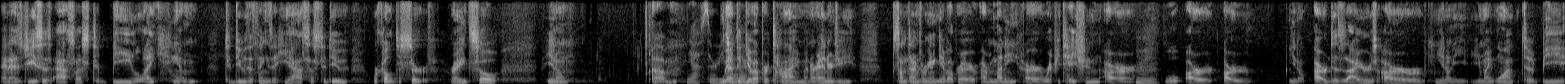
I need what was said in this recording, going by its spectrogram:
And as Jesus asks us to be like him, to do the things that he asks us to do, we're called to serve, right? So, you know, Yeah, serve we have to give up our time and our energy. Sometimes we're going to give up our, our money, our reputation, our w- our our you know our desires. Our you know you, you might want to be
